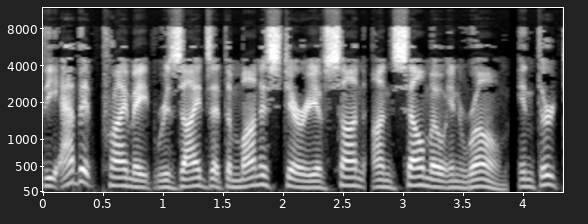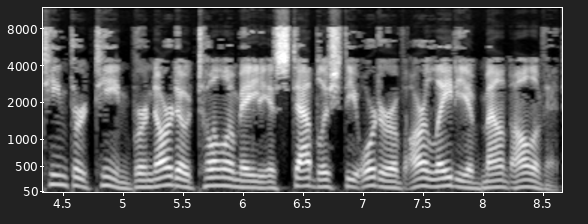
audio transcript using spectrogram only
The abbot primate resides at the monastery of San Anselmo in Rome. In 1313 Bernardo Tolomei established the Order of Our Lady of Mount Olivet.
